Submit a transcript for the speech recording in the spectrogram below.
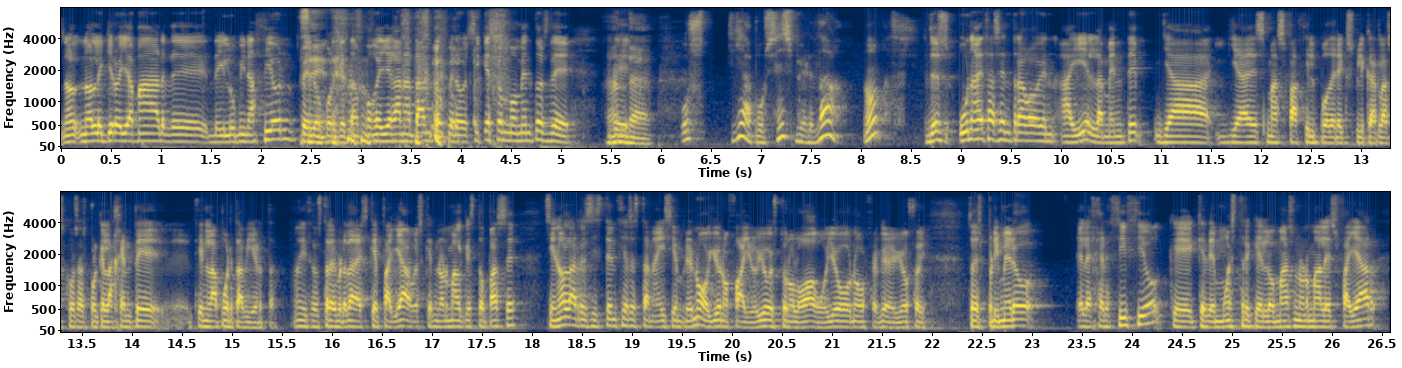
no, no le quiero llamar de, de iluminación, pero Sí. porque tampoco llegan a tanto, pero sí que son momentos de, de, Anda. hostia, pues es verdad, ¿no? Entonces, una vez has entrado en, ahí en la mente, ya, ya es más fácil poder explicar las cosas, porque la gente eh, tiene la puerta abierta. ¿no? Dice, ostras, es verdad, es que he fallado, es que es normal que esto pase. Si no, las resistencias están ahí siempre. No, yo no fallo, yo esto no lo hago, yo no sé qué, yo soy. Entonces, primero el ejercicio que, que demuestre que lo más normal es fallar.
